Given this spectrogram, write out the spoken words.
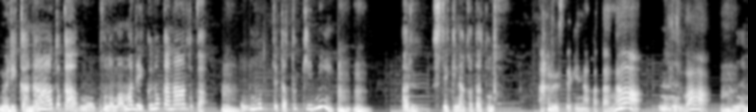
無理かなとか、もうこのままで行くのかなとかうん。思ってた時に、うん。うん。ある素敵な方との、ある素敵な方が、うん実は、うん。うん、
